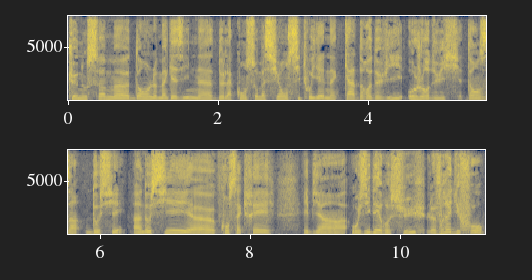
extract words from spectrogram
que nous sommes dans le magazine de la consommation citoyenne cadre de vie, aujourd'hui dans un dossier, un dossier euh, consacré eh bien, aux idées reçues, le vrai du faux.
